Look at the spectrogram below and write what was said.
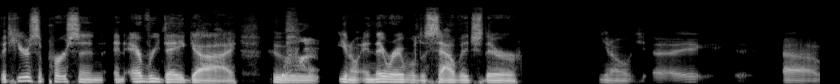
But here's a person, an everyday guy who, you know, and they were able to salvage their, you know, uh, uh,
